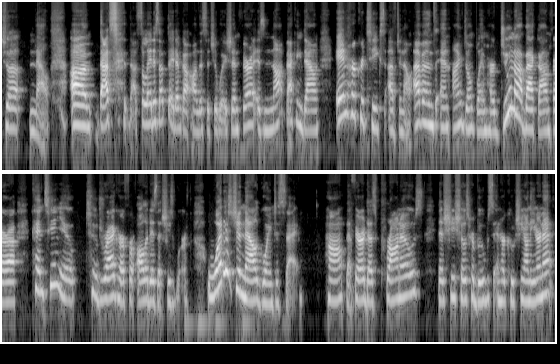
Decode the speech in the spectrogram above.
jenelle. Um that's that's the latest update i've got on the situation. Farrah is not backing down in her critiques of Jenelle evans and i don't blame her. Do not back down farrah continue to drag her for all it is that she's worth. What is jenelle going to say huh? That Farrah does pranos, that she shows her boobs and her coochie on the internet.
